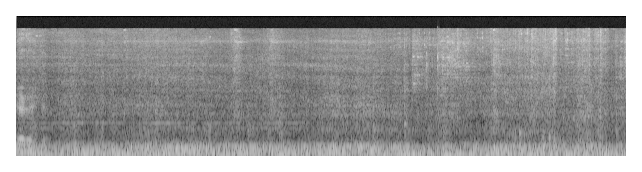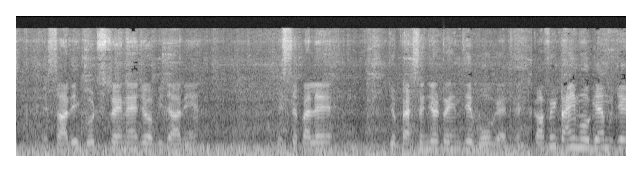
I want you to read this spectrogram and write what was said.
ये देखिए। ये सारी गुड्स ट्रेन है जो अभी जा रही हैं। इससे पहले जो पैसेंजर ट्रेन थी, वो गए थे। काफ़ी टाइम हो गया मुझे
